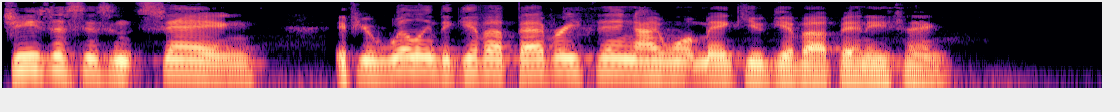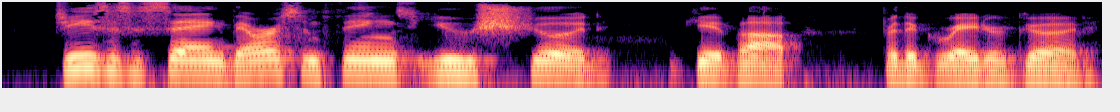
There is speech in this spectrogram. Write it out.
Jesus isn't saying, If you're willing to give up everything, I won't make you give up anything. Jesus is saying there are some things you should give up for the greater good.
